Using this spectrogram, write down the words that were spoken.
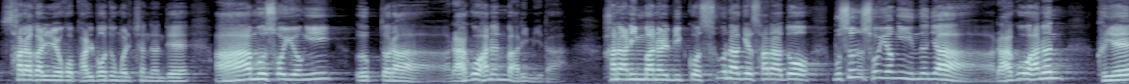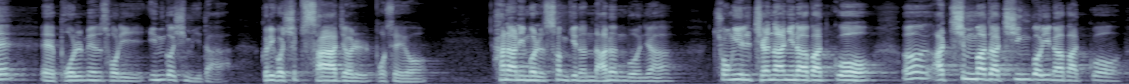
살아가려고 발버둥을 쳤는데 아무 소용이 없더라 라고 하는 말입니다. 하나님만을 믿고 선하게 살아도 무슨 소용이 있느냐라고 하는 그의 볼멘 소리인 것입니다. 그리고 14절 보세요. 하나님을 섬기는 나는 뭐냐? 종일 재난이나 받고 어, 아침마다 징벌이나 받고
